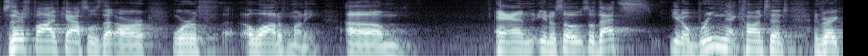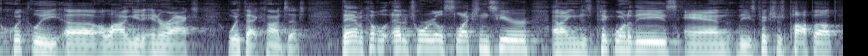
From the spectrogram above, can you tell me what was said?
So there's five castles that are worth a lot of money. Um, and, you know, so, so that's, you know, bringing that content and very quickly uh, allowing me to interact with that content. They have a couple of editorial selections here, and I can just pick one of these, and these pictures pop up.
